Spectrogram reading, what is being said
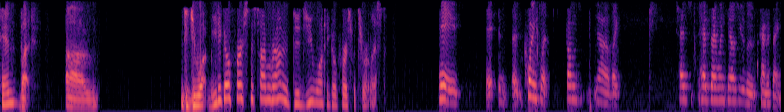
10, but um, did you want me to go first this time around, or did you want to go first with your list? Hey, it, it, uh, coin flip, thumbs, no, like heads, heads I win, tails you lose, kind of thing.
